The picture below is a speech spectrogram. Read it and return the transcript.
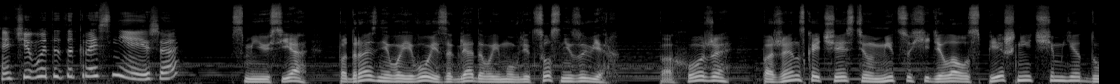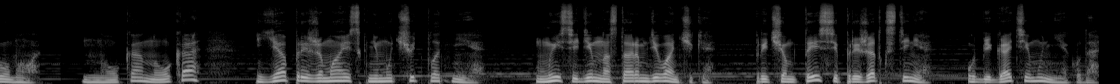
А чего ты закраснеешь, а? Смеюсь я, подразнивая его и заглядывая ему в лицо снизу вверх. Похоже, по женской части у Мицухи дела успешнее, чем я думал. Ну-ка, ну-ка. Я прижимаюсь к нему чуть плотнее. Мы сидим на старом диванчике, причем Тесси прижат к стене. Убегать ему некуда.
